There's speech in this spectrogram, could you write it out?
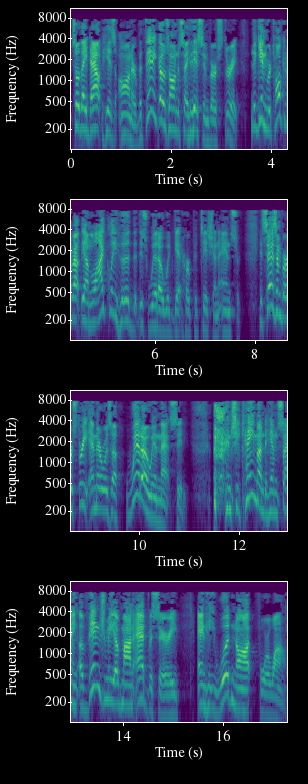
So they doubt his honor. But then it goes on to say this in verse 3. And again, we're talking about the unlikelihood that this widow would get her petition answered. It says in verse 3, and there was a widow in that city. and she came unto him saying, avenge me of mine adversary. And he would not for a while.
